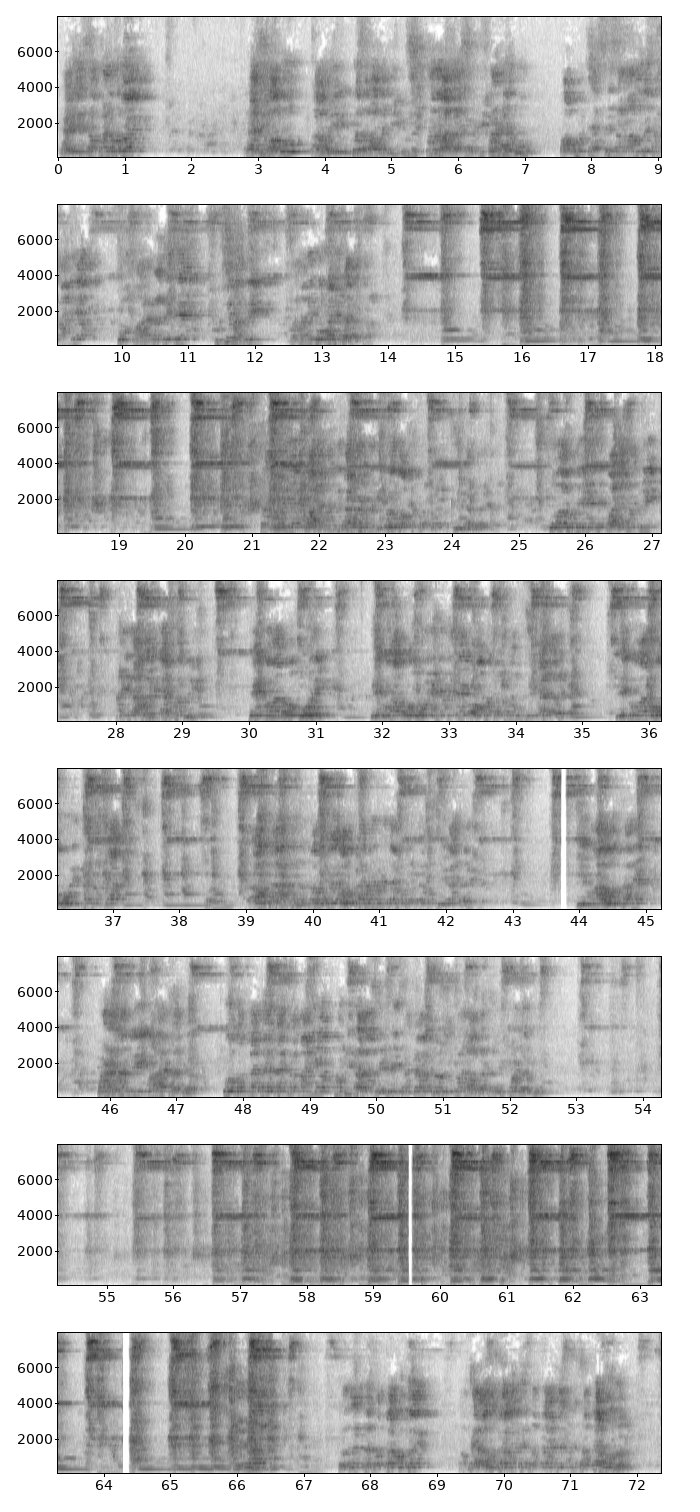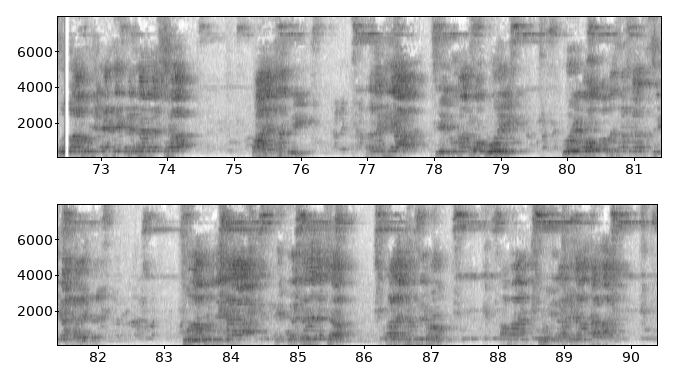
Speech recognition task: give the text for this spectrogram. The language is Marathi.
Gracias, Juan Godoy. राजीव बाबू गावडे उपसभापती कृषी उत्पन्न बाजार समिती पंढरपूर बाबूंच्या हस्ते सन्मान होतोय सन्माननीय तो महाराष्ट्राचे कृषी मंत्री सन्माननीय गोपाल साहेबांचा सन्माननीय पालकमंत्री साहेबांना विनंती करतो आपण सत्काराचा स्वीकार करायचा सोलापूर जिल्ह्याचे पालकमंत्री आणि ग्रामविकास मंत्री जयकुमार भाऊ गोरे जयकुमार भाऊ गोरेंचा सत्कार राऊतांचा म्हणजे त्या सत्काराचा स्वीकार करायचा महाराष्ट्राच्या तो सत्कार करायचा आहे सन्माननीय पंडित शेडे सरकार पंढरपूर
